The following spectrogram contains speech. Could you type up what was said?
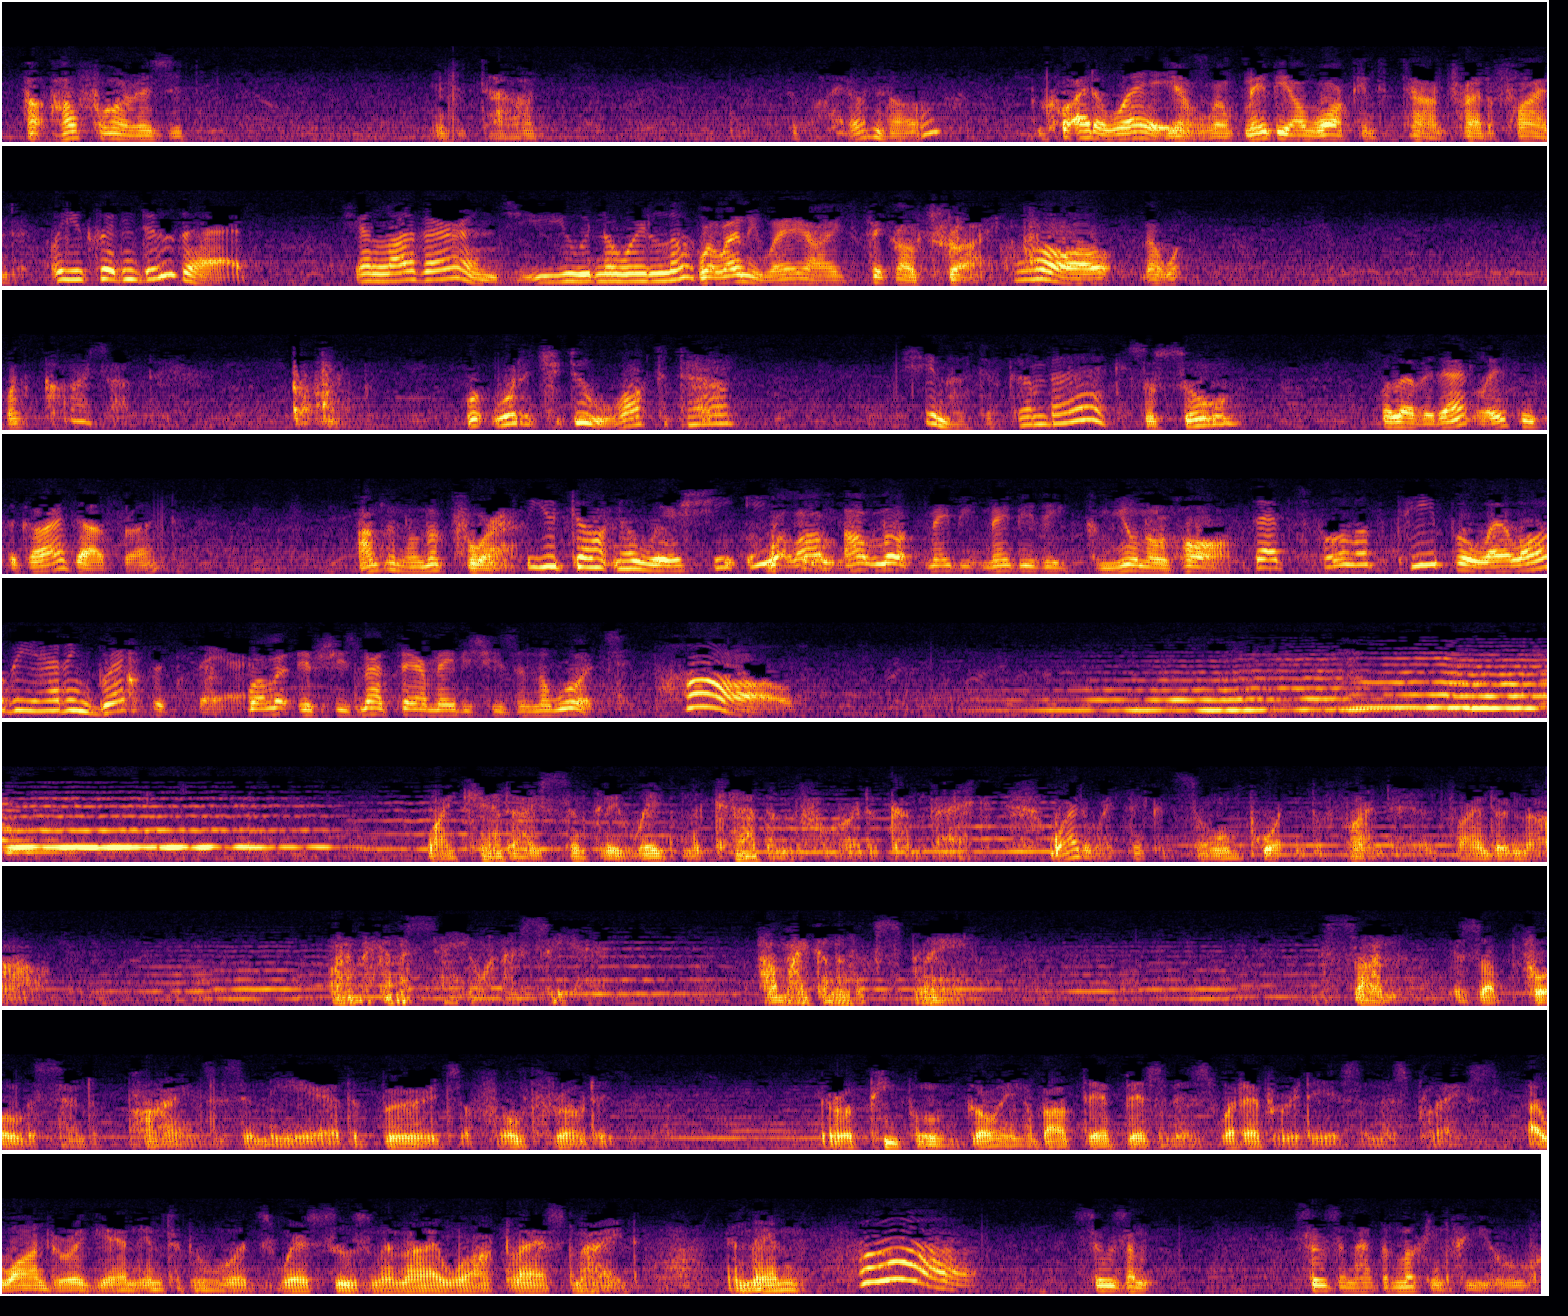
how, how far is it into town? Oh, I don't know. Quite a ways. Yeah, well, maybe I'll walk into town, try to find her. Well, you couldn't do that. She had a lot of errands. You, you would know where to look. Well, anyway, I think I'll try. Paul, Now, what? Well, the car's out there. What, what did she do? Walk to town? she must have come back. So soon? Well, evidently, since the car's out front. I'm going to look for her. You don't know where she is. Well, I'll, I'll look. Maybe, maybe the communal hall. That's full of people. They'll all be having breakfast there. Well, if she's not there, maybe she's in the woods. Paul. Why can't I simply wait in the cabin for her to come back? Why do I think it's so important to find her and find her now? What am I going to say when I see her? How am I going to explain? The sun is up full. The scent of pines is in the air. The birds are full throated. There are people going about their business, whatever it is, in this place. I wander again into the woods where Susan and I walked last night. And then, Paul! Susan, Susan, I've been looking for you.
